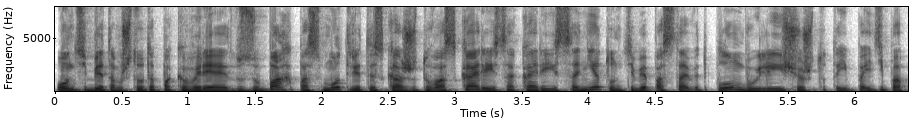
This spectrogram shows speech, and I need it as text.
он тебе там что-то поковыряет в зубах, посмотрит и скажет, у вас кариеса, кариеса нет, он тебе поставит пломбу или еще что-то, и пойди по-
